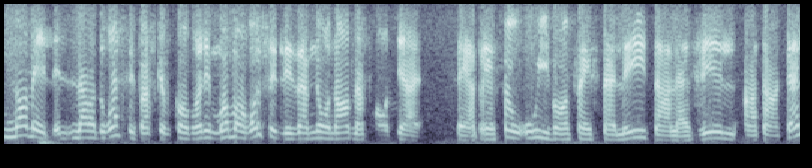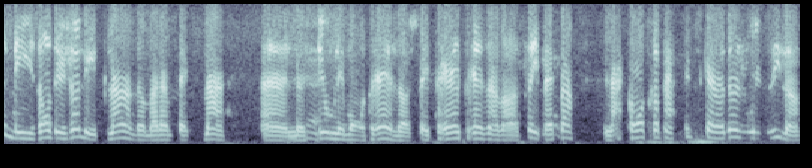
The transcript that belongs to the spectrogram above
Non, mais l'endroit, c'est parce que vous comprenez, moi, mon rôle, c'est de les amener au nord de la frontière. Ben, après ça, où ils vont s'installer dans la ville en tant que telle, mais ils ont déjà les plans, là, Mme Sexman. Euh, Le film les montrait, là. C'est très, très avancé. Maintenant, la contrepartie du Canada, je vous le dis, là,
